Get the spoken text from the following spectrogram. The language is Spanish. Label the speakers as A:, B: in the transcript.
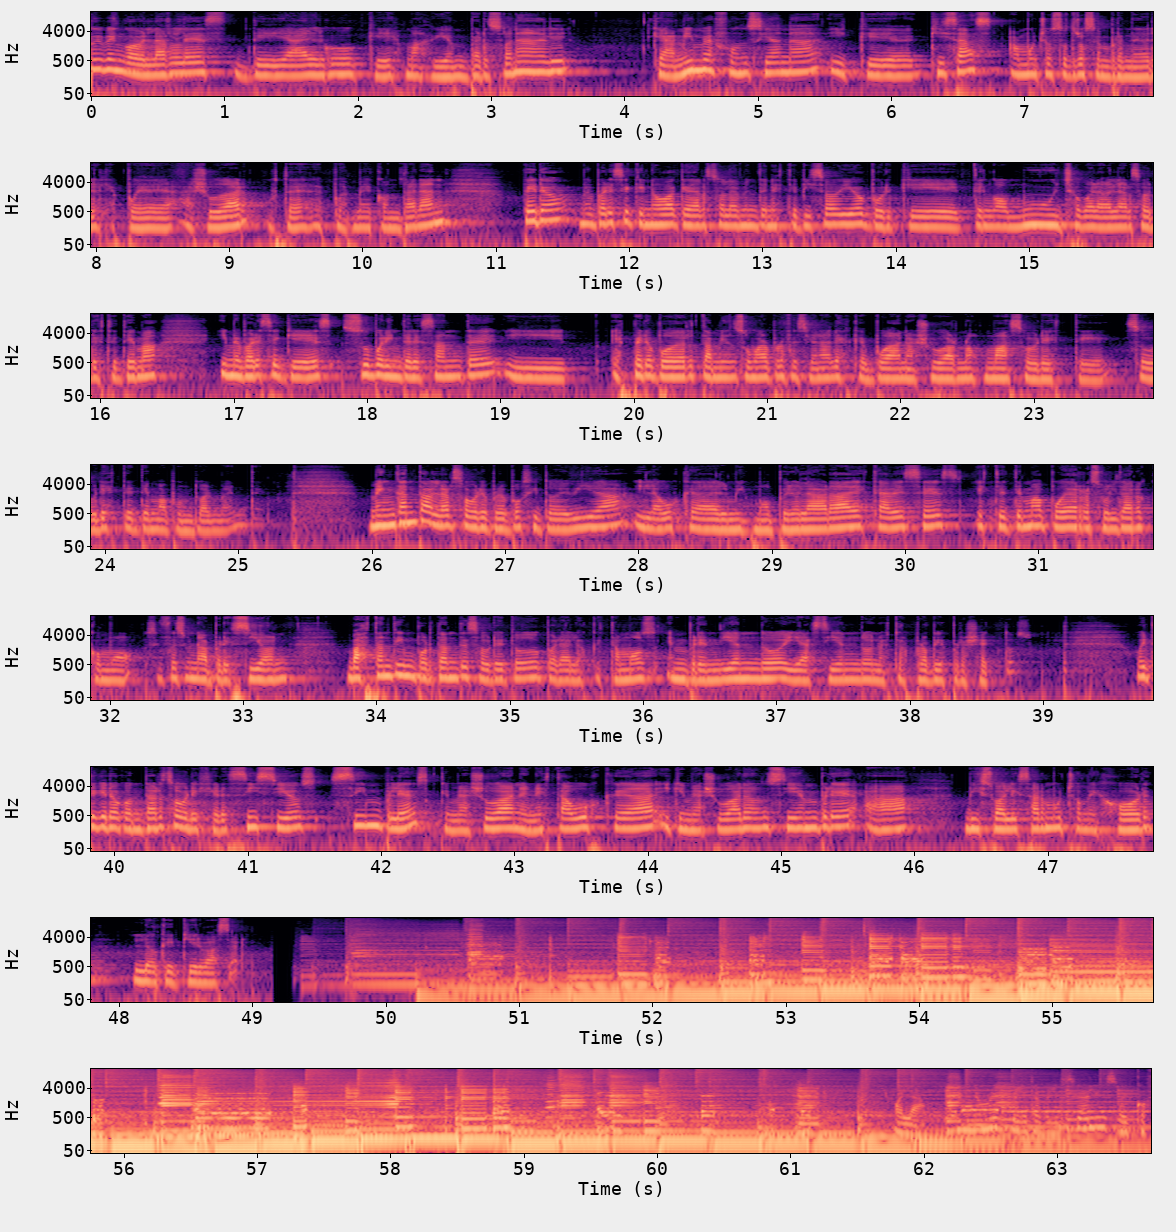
A: Hoy vengo a hablarles de algo que es más bien personal, que a mí me funciona y que quizás a muchos otros emprendedores les puede ayudar, ustedes después me contarán, pero me parece que no va a quedar solamente en este episodio porque tengo mucho para hablar sobre este tema y me parece que es súper interesante y espero poder también sumar profesionales que puedan ayudarnos más sobre este, sobre este tema puntualmente. Me encanta hablar sobre propósito de vida y la búsqueda del mismo, pero la verdad es que a veces este tema puede resultar como si fuese una presión bastante importante, sobre todo para los que estamos emprendiendo y haciendo nuestros propios proyectos. Hoy te quiero contar sobre ejercicios simples que me ayudan en esta búsqueda y que me ayudaron siempre a visualizar mucho mejor lo que quiero hacer.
